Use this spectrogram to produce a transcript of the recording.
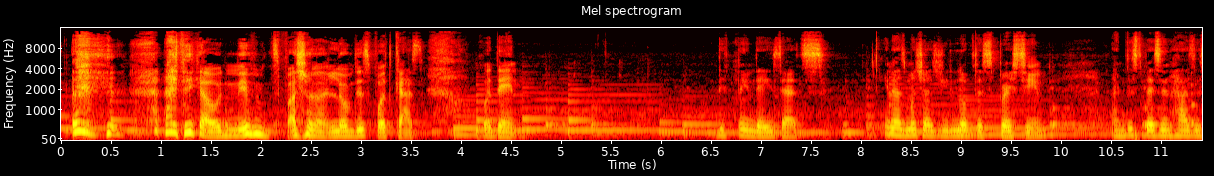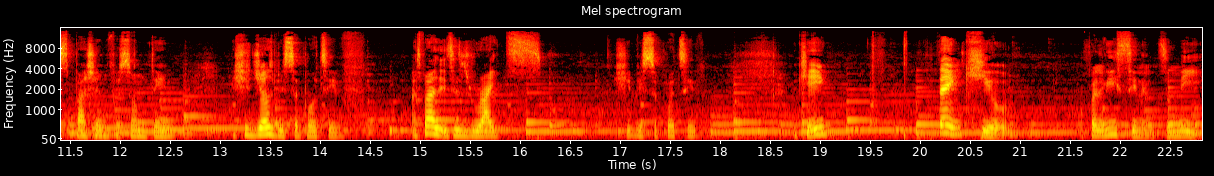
I think i would name it passion and love this podcast. But then the thing there is that in as much as you love this person and this person has this passion for something, you should just be supportive. As far as it is right, you should be supportive. Okay? Thank you for listening to me.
